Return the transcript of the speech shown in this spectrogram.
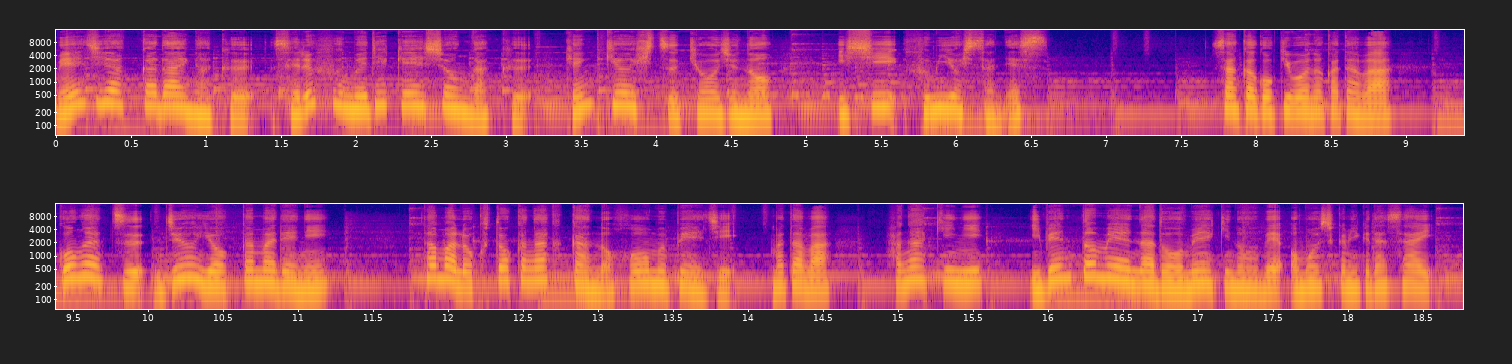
明治薬科大学セルフメディケーション学研究室教授の石井文義さんです。参加ご希望の方は5月14日までに多摩六都科学館のホームページまたははがきにイベント名などを明記の上お申し込みください。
